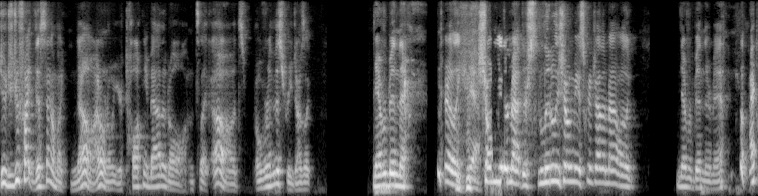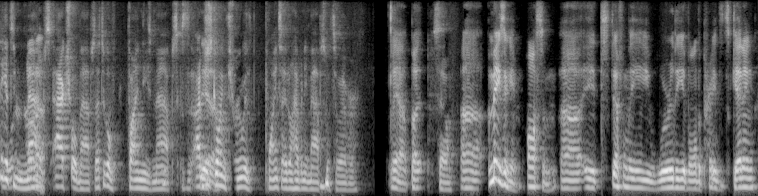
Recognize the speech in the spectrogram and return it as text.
dude, did you fight this thing? I'm like, no, I don't know what you're talking about at all. And it's like, oh, it's over in this region. I was like, never been there. They're like Yeah. showing me their map. They're literally showing me a screenshot of their map. I'm like, never been there, man. I think it's What? I don't know. maps, actual maps. I have to go find these maps because I'm just going through with points. I don't have any maps whatsoever. Yeah, but So Uh, amazing game, awesome. Uh, it's definitely worthy of all the praise it's getting.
